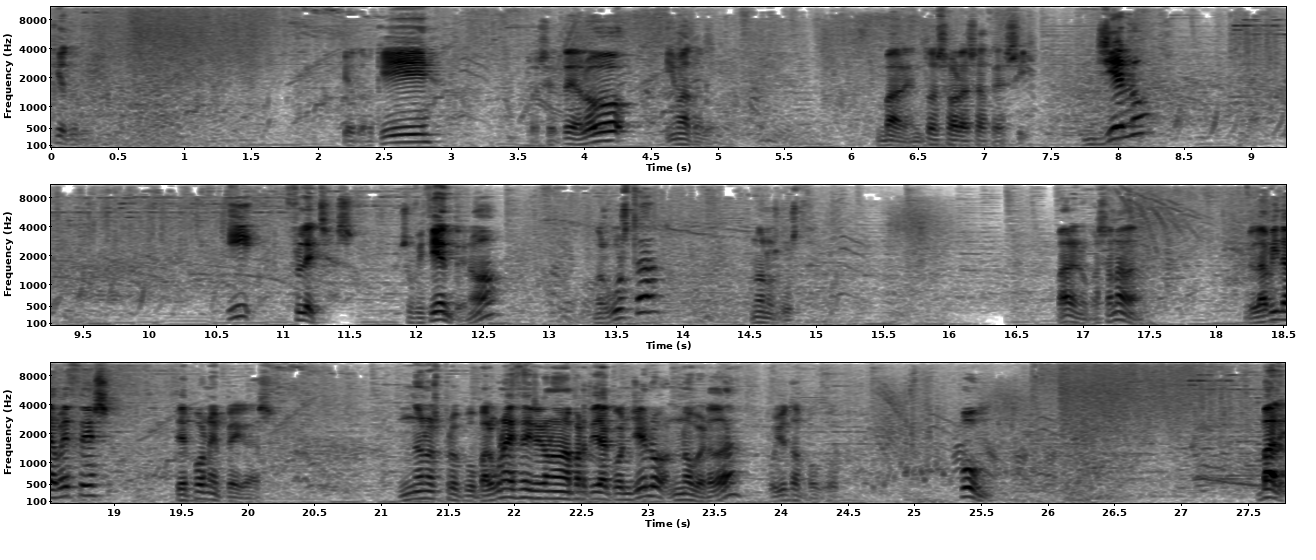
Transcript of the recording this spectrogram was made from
Quieto Quieto aquí Resetealo y mátalo Vale, entonces ahora se hace así Hielo Y flechas Suficiente, ¿no? ¿Nos gusta? No nos gusta Vale, no pasa nada La vida a veces te pone pegas No nos preocupa ¿Alguna vez habéis ganado una partida con hielo? No, ¿verdad? Pues yo tampoco ¡Pum! Vale,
